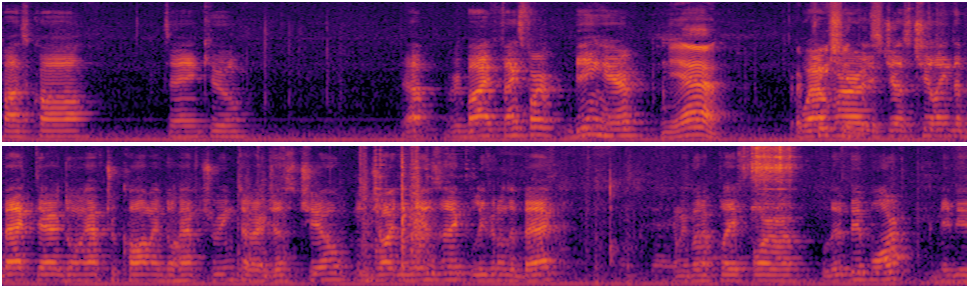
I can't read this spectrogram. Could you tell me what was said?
Pascal. Thank you. Yep, everybody, thanks for being here. Yeah. Whoever is just chilling in the back there, don't have to comment, don't have to interact, just chill, enjoy the music, leave it on the back. And we're gonna play for a little bit more, maybe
